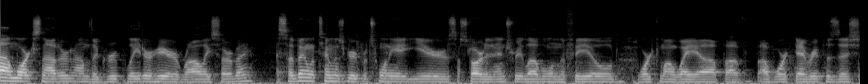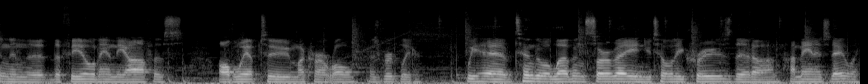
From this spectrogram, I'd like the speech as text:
Hi, I'm Marc Snider. I'm the group leader here at Raleigh Survey. So I've been with Timmons Group for 28 years. I started entry level in the field, worked my way up. I've, I've worked every position in the, the field and the office, all the way up to my current role as group leader. We have 10 to 11 survey and utility crews that uh, I manage daily.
